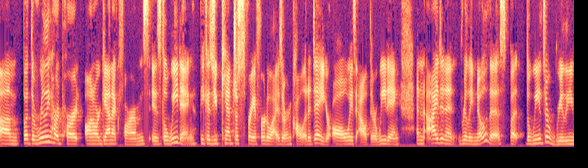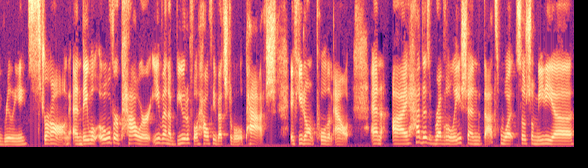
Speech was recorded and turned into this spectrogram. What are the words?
um, but the really hard part on organic farms is the weeding because you can't just spray a fertilizer and call it a day. You're always out there weeding. And I didn't really know this, but the weeds are really, really strong and they will overpower even a beautiful, healthy vegetable patch if you don't pull them out. And I had this revelation that that's what social media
